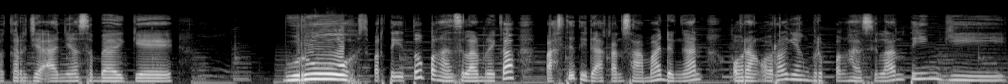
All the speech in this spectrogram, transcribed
pekerjaannya sebagai buruh seperti itu penghasilan mereka pasti tidak akan sama dengan orang-orang yang berpenghasilan tinggi.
